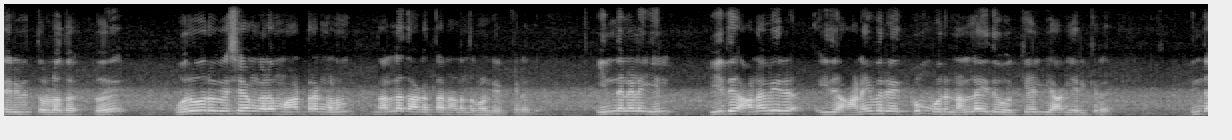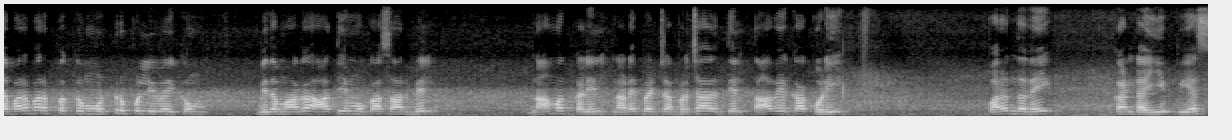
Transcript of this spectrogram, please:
தெரிவித்துள்ளதோடு ஒரு ஒரு விஷயங்களும் மாற்றங்களும் நல்லதாகத்தான் நடந்து கொண்டிருக்கிறது. இந்த நிலையில் இது அனைவர் இது அனைவருக்கும் ஒரு நல்ல இது ஒரு கேள்வியாக இருக்கிறது. இந்த பரபரப்புக்கு முற்றுப்புள்ளி வைக்கும் விதமாக அதிமுக சார்பில் நாமக்கலில் நடைபெற்ற பிரச்சாரத்தில் தாவேகா கொடி பறந்ததை கண்ட இபிஎஸ்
